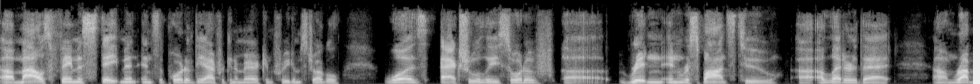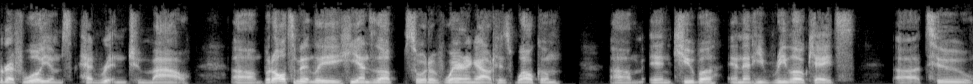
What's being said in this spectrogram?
uh, Mao's famous statement in support of the African American freedom struggle was actually sort of uh, written in response to uh, a letter that um, Robert F. Williams had written to Mao. Um, but ultimately, he ends up sort of wearing out his welcome um, in Cuba, and then he relocates uh, to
